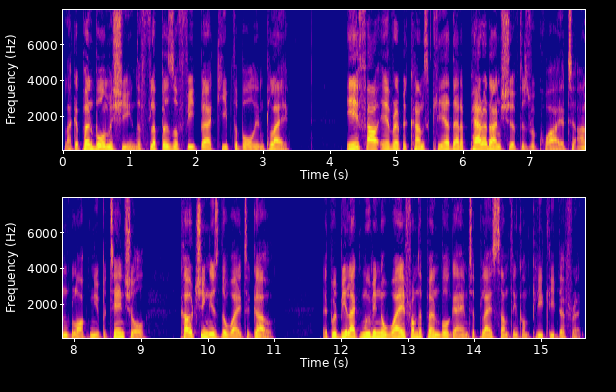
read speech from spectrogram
Like a pinball machine, the flippers of feedback keep the ball in play. If, however, it becomes clear that a paradigm shift is required to unblock new potential, coaching is the way to go. It would be like moving away from the pinball game to play something completely different.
